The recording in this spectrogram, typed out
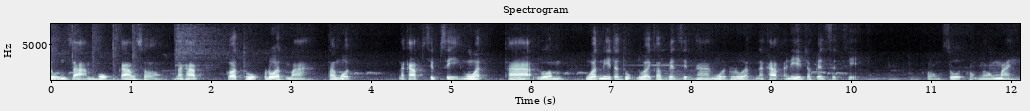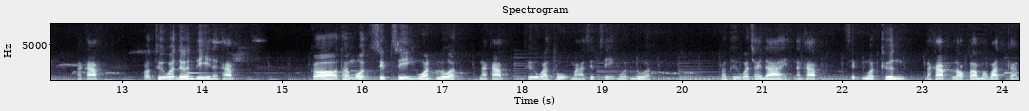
0 3 6 9 2 นะครับ ก็ถูกรวดมาทั้งหมดนะครับ 14 งวด ถ้ารวม งวดนี้ถ้าถูกด้วยก็เป็น 15 งวดรวดนะครับ อันนี้จะเป็นสถิติของสูตรของน้องใหม่นะครับ ก็ถือว่าเดินดีนะครับ ก็ทั้งหมด 14 งวดรวดนะครับ ถือว่าถูกมา 14 งวดรวด ก็ถือว่าใช้ได้นะครับ 10 งวดขึ้นนะครับ เราก็มาวัดกัน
